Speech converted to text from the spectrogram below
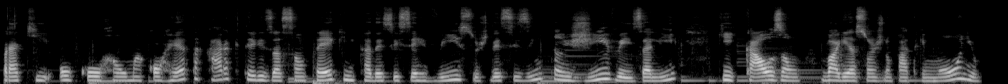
para que ocorra uma correta caracterização técnica desses serviços, desses intangíveis ali que causam variações no patrimônio,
